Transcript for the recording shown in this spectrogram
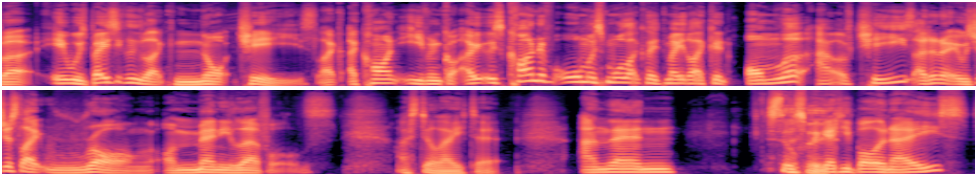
But it was basically like not cheese. Like I can't even go it was kind of almost more like they'd made like an omelette out of cheese. I don't know. It was just like wrong on many levels. I still ate it. And then Still the food. spaghetti bolognese,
